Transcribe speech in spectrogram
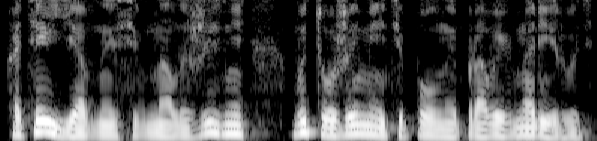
Хотя и явные сигналы жизни вы тоже имеете полное право игнорировать.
